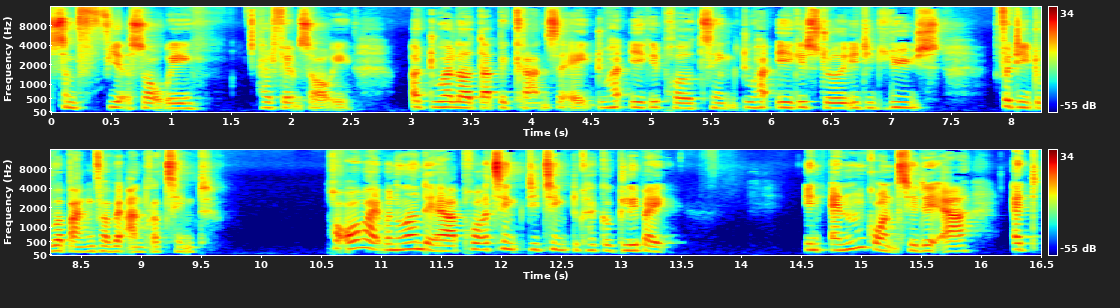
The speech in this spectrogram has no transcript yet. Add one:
som 80-årig, 90-årig, og du har lavet dig begrænse af. Du har ikke prøvet ting. Du har ikke stået i dit lys fordi du var bange for, hvad andre tænkte. Prøv at overveje, hvor nederen det er. Prøv at tænke de ting, du kan gå glip af. En anden grund til det er, at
